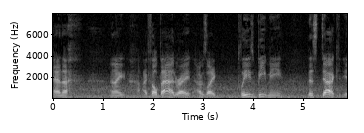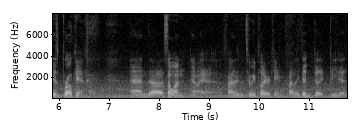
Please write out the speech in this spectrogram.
and uh, and I I felt bad, right? I was like, please beat me. This deck is broken, and uh, someone, you know, finally the 2E player came, finally did beat it.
